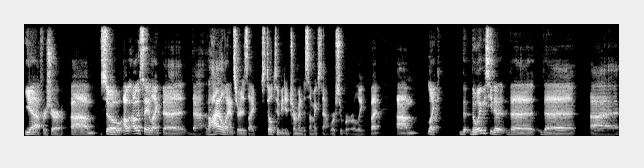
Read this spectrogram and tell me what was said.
Yeah, for sure. Um, so I, I, would say like the, the the high level answer is like still to be determined to some extent. We're super early, but um, like the, the way we see the the the uh,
